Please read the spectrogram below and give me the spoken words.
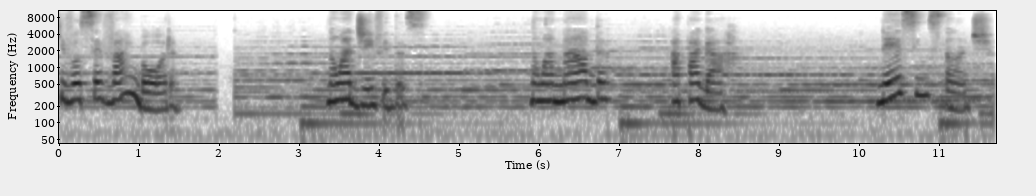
que você vá embora. Não há dívidas, não há nada a pagar nesse instante,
